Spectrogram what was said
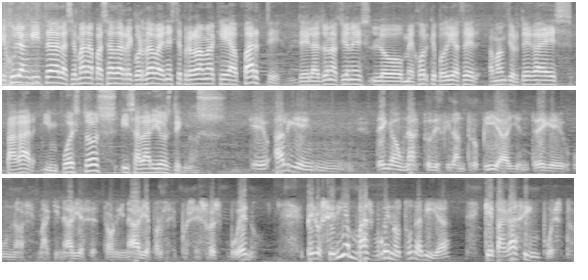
Y Julián Guita la semana pasada recordaba en este programa que aparte de las donaciones lo mejor que podría hacer Amancio Ortega es pagar impuestos y salarios dignos. Que alguien tenga un acto de filantropía y entregue unas maquinarias extraordinarias, pues eso es bueno. Pero sería más bueno todavía que pagase impuestos.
